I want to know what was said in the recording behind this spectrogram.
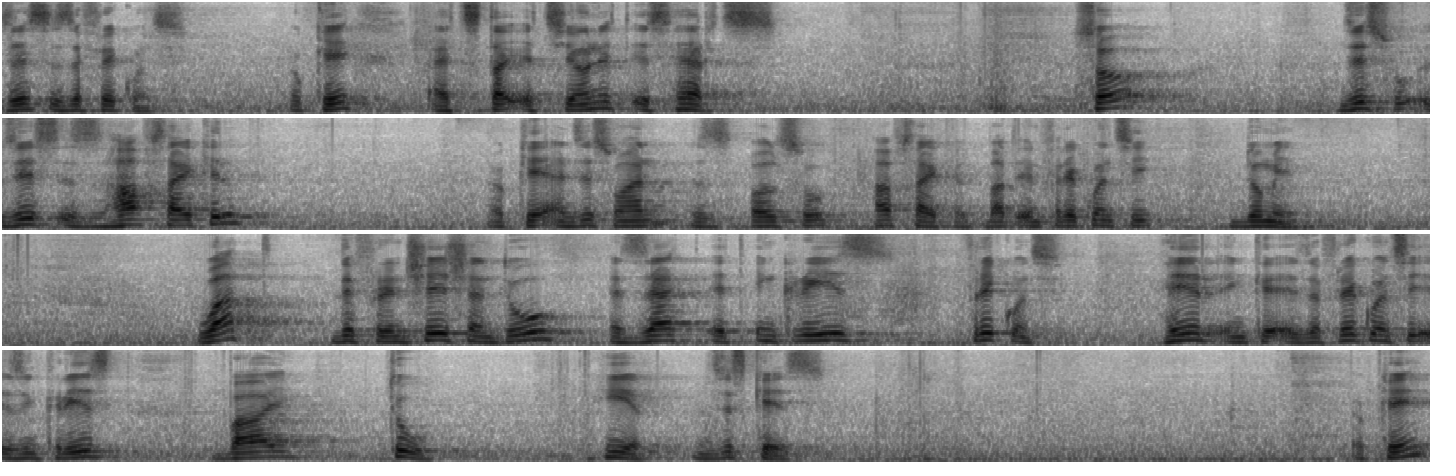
This is the frequency. Okay? Its, its unit is hertz. So this, this is half cycle. Okay, and this one is also half cycle, but in frequency domain. What differentiation do is that it increase frequency. Here inc- the frequency is increased by 2. Here, in this case. Okay?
